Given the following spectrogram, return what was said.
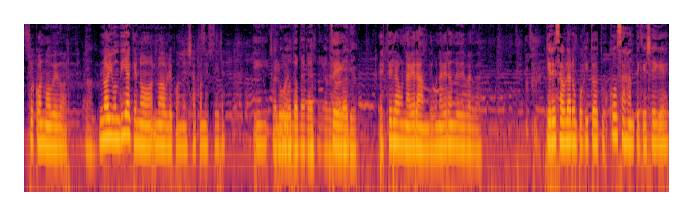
fue conmovedor. No hay un día que no, no hable con ella, con Estela. Y, y saludo bueno, también a la señora, Sí. la verdad que Estela, una grande, una grande de verdad. ¿Querés hablar un poquito de tus cosas antes que llegue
